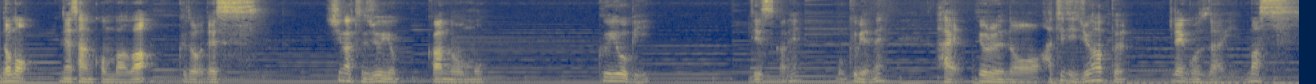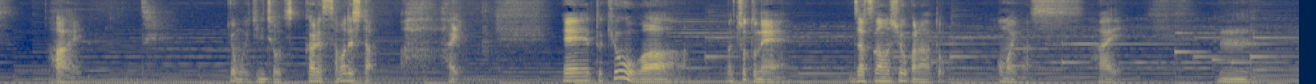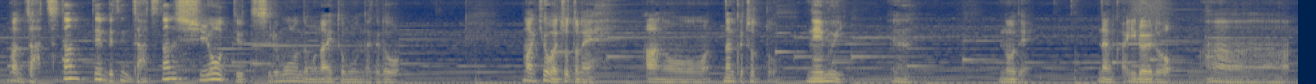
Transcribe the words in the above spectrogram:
どうも、皆さんこんばんは、工藤です。4月14日の木曜日ですかね。木曜日だね。はい。夜の8時18分でございます。はい。今日も一日お疲れ様でした。はい。えっ、と、今日は、ちょっとね、雑談をしようかなと思います。はい。うん。まあ雑談って別に雑談しようって言ってするものでもないと思うんだけど、まあ今日はちょっとね、あのーなんかちょっと眠い、うん、ので、なんかいろいろ、あ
